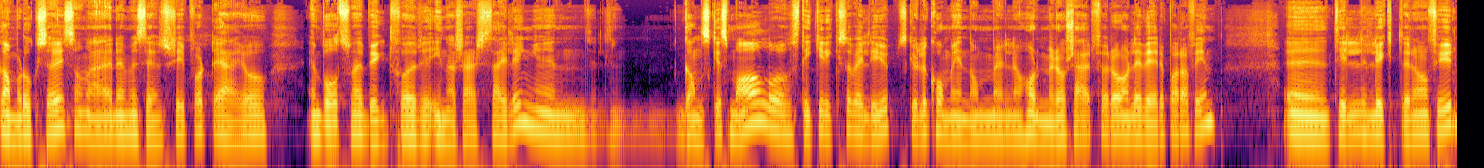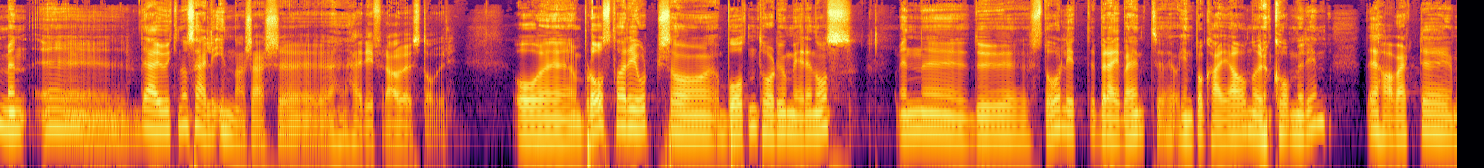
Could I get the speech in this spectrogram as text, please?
Gamle Oksøy, som er museumsskipet vårt, det er jo en båt som er bygd for innaskjærsseiling. Ganske smal og stikker ikke så veldig dypt. Skulle komme innom holmer og skjær for å levere parafin eh, til lykter og fyr. Men eh, det er jo ikke noe særlig innaskjærs eh, herifra og østover. Og eh, blåst har det gjort, så båten tåler jo mer enn oss. Men eh, du står litt breibeint inn på kaia og når du kommer inn. Det har vært eh,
